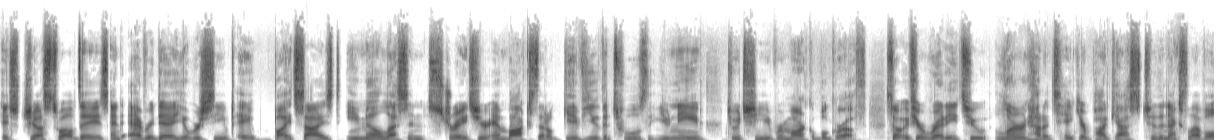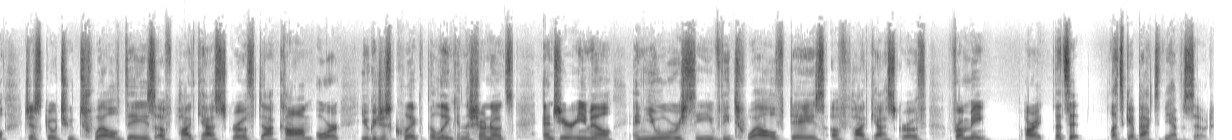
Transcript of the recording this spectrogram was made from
It's just 12 days, and every day you'll receive a bite sized email lesson straight to your inbox that'll give you the tools that you need to achieve remarkable growth. So, if you're ready to learn how to take your podcast to the next level, just go to 12daysofpodcastgrowth.com, or you could just click the link in the show notes, enter your email, and you will receive the 12 days of podcast growth from me. All right, that's it. Let's get back to the episode.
